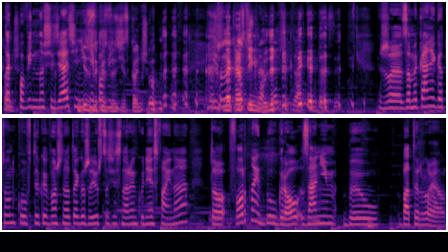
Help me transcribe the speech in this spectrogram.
tak powinno się dziać i nikt Jezus nie powinien. się skończył. Na craftingu, lepszy, nie? lepszy crafting. że zamykanie gatunków tylko i wyłącznie dlatego, że już coś jest na rynku nie jest fajne, to Fortnite był grą zanim był Battle Royale.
